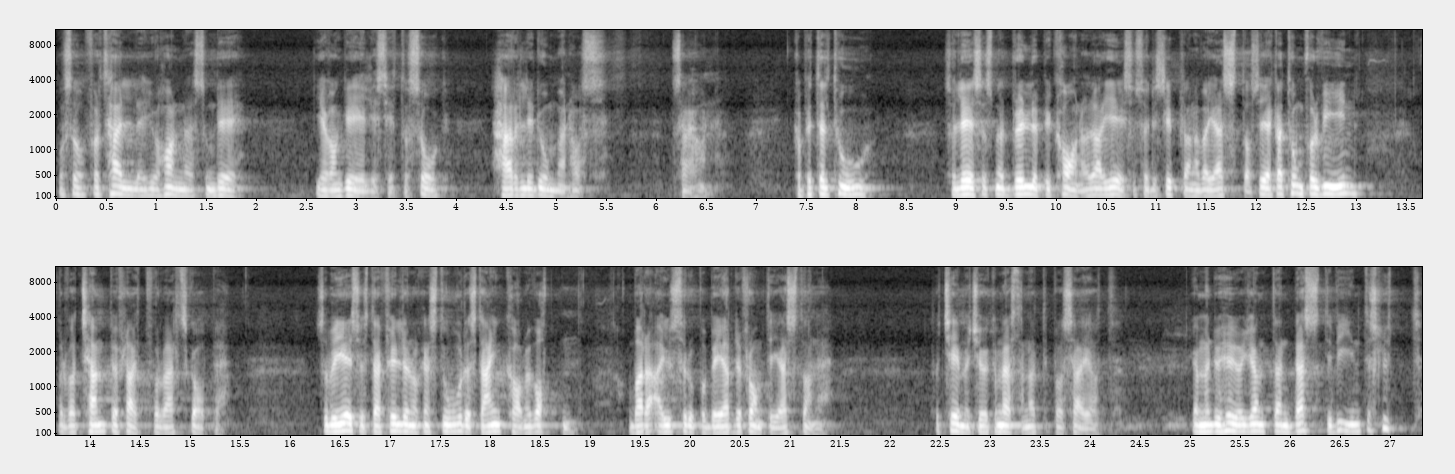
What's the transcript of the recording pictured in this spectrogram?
Og så forteller Johannes om det i evangeliet sitt, og så herligdommen hans, sier han. Kapittel 2 så leses om et bryllup i Kana der Jesus og disiplene var gjester. Så gikk de tom for vin, og det var kjempeflaut for vertskapet. Så ber Jesus de fylle noen store steinkar med vann og bare auser opp og ber det fram til gjestene. Så kommer kjøkkenmesteren etterpå og sier at ja, men du har jo gjemt den beste vinen til slutt.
